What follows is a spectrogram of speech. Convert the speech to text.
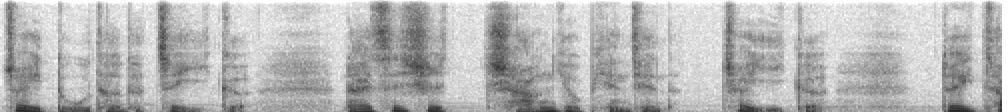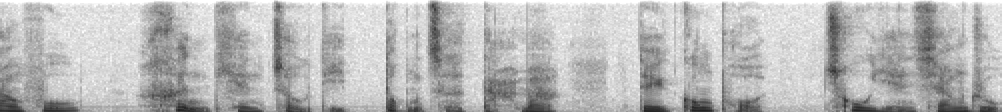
最独特的这一个，乃至是常有偏见的这一个，对丈夫恨天咒地，动辄打骂，对公婆出言相入，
